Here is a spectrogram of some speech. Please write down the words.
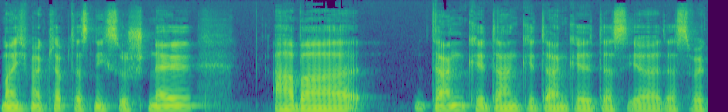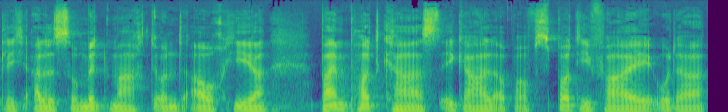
Manchmal klappt das nicht so schnell, aber danke, danke, danke, dass ihr das wirklich alles so mitmacht und auch hier beim Podcast, egal ob auf Spotify oder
